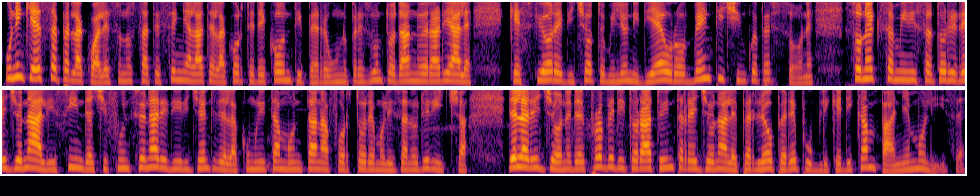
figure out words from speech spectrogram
Un'inchiesta per la quale sono state segnalate alla Corte dei Conti per un presunto danno erariale che sfiora i 18 milioni di euro 25 persone. Sono ex amministratori regionali, sindaci, funzionari e dirigenti della comunità montana Fortore Molisano di Riccia, della regione del provveditorato interregionale per le opere pubbliche di campagna Campania e Molise.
